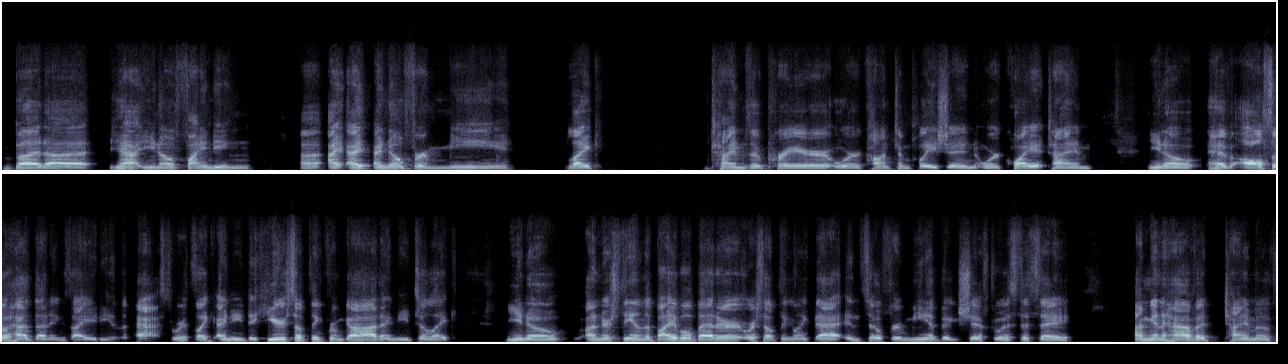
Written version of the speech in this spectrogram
but uh, yeah, you know, finding, uh, I, I I know for me, like times of prayer or contemplation or quiet time you know have also had that anxiety in the past where it's like i need to hear something from god. I need to like you know understand the bible better or something like that. And so for me a big shift was to say i'm going to have a time of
